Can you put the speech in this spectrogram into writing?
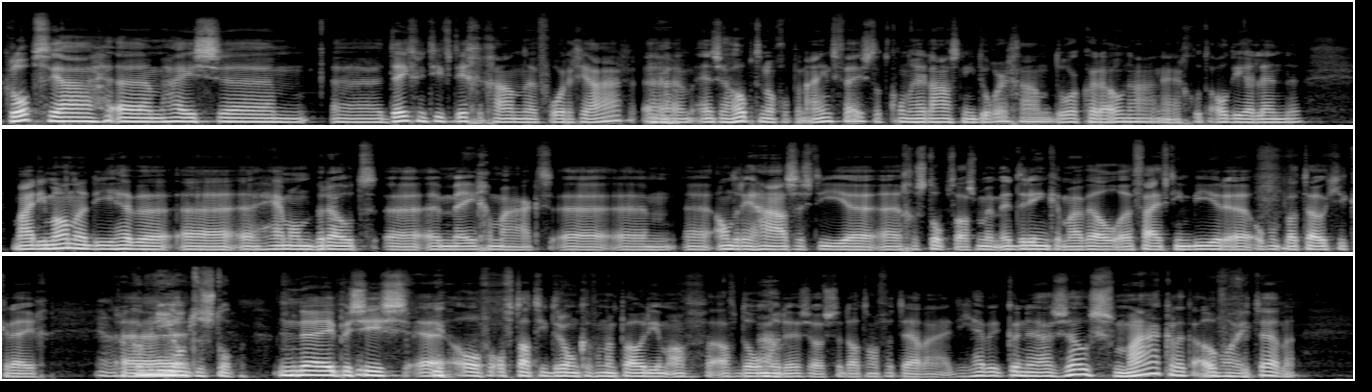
Klopt, ja. Ehm, hij is ehm, eh, definitief dichtgegaan eh, vorig jaar. Ja. Ehm, En ze hoopten nog op een eindfeest. Dat kon helaas niet doorgaan door corona. Nou ja, goed, al die ellende. Maar die mannen die hebben Herman Brood meegemaakt. André Hazes die gestopt was met, met drinken, maar wel eh, 15 bier eh, op een plateautje kreeg. Ja, dat is ook Eh, een manier om te stoppen. Nee, precies. Eh, Ja. of, of dat die dronken van een podium af, afdonderde, zoals ze dat dan vertellen. Die hebben, kunnen daar zo smakelijk over Mooi. vertellen.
